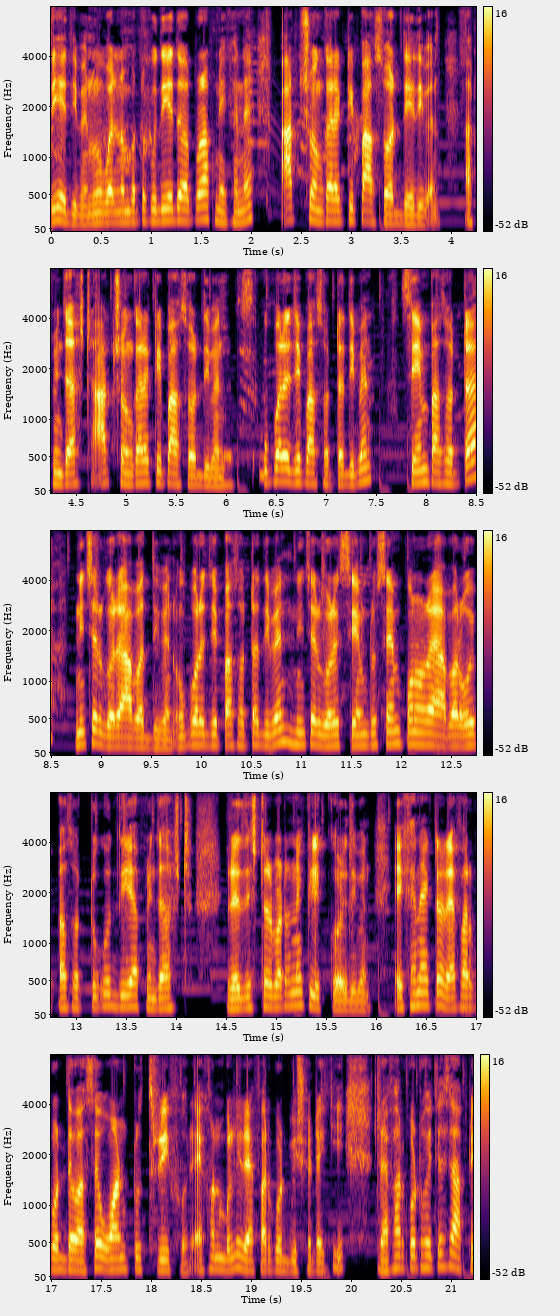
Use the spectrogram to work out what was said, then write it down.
দিয়ে দিবেন। মোবাইল নাম্বারটুকু দিয়ে দেওয়ার পর আপনি এখানে আট সংখ্যার একটি পাসওয়ার্ড দিয়ে দিবেন। আপনি জাস্ট আট সংখ্যার একটি পাসওয়ার্ড দিবেন। উপরে যে পাসওয়ার্ডটা দিবেন সেম পাসওয়ার্ডটা নিচের ঘরে আবার দিবেন। উপরে যে পাসওয়ার্ডটা দিবেন, নিচের ঘরে সেম টু সেম পুনরায় আবার ওই পাসওয়ার্ডটুকু দিয়ে আপনি জাস্ট রেজিস্টার বাটনে ক্লিক করে দিবেন। এখানে একটা রেফার কোড দেওয়া আছে ওয়ান টু থ্রি ফোর এখন বলি রেফার কোড বিষয়টা কি? রেফার কোড হইতেছে আপনি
